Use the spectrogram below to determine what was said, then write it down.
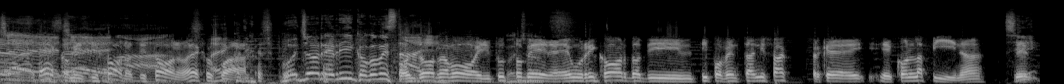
certo, Eccomi, certo. ci sono, ci sono, ecco qua. Eccoti. Buongiorno Enrico, come stai? Buongiorno a voi, tutto Buongiorno. bene? È un ricordo di tipo vent'anni fa perché eh, con la Pina, Sì? eh,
